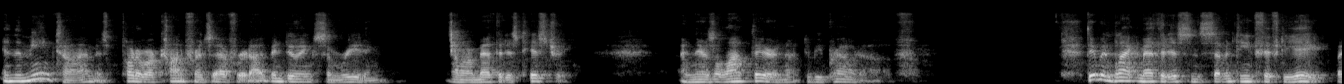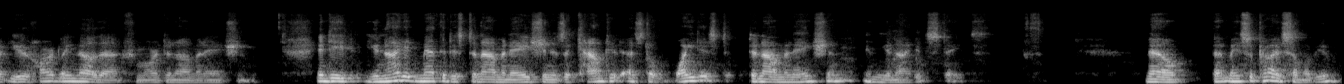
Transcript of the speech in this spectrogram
In the meantime, as part of our conference effort, I've been doing some reading on our Methodist history. And there's a lot there not to be proud of. There have been Black Methodists since 1758, but you hardly know that from our denomination. Indeed, United Methodist denomination is accounted as the whitest denomination in the United States. Now, that may surprise some of you,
